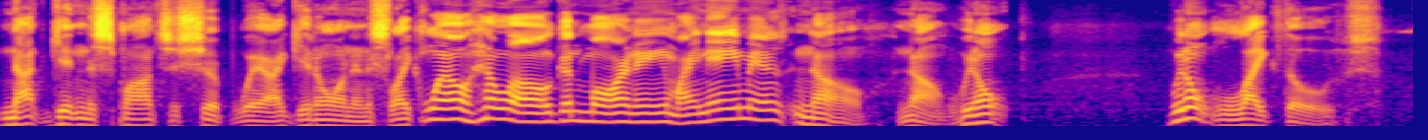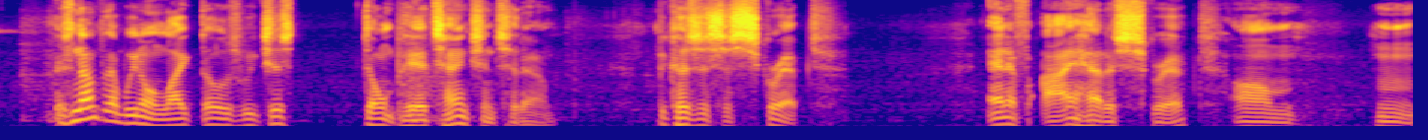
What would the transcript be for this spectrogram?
not getting the sponsorship where I get on and it's like, well, hello, good morning, my name is. No, no, we don't. We don't like those. It's not that we don't like those. We just don't pay attention to them because it's a script. And if I had a script, um, hmm,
